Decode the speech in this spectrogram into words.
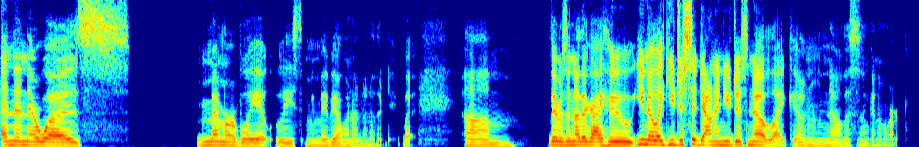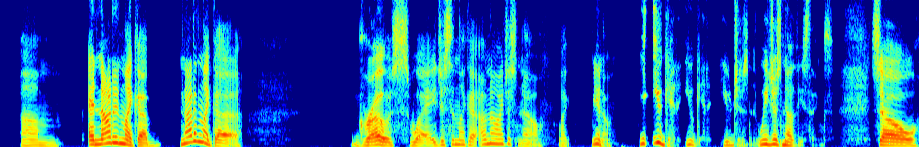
and then there was memorably, at least, I mean, maybe I went on another date, but um, there was another guy who, you know, like you just sit down and you just know, like, mm, no, this isn't going to work. Um, and not in like a, not in like a, gross way, just in like a, oh no, I just know. Like, you know, y- you get it. You get it. You just, we just know these things. So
